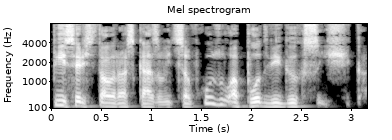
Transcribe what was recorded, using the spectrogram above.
Писарь стал рассказывать совхозу о подвигах сыщика.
